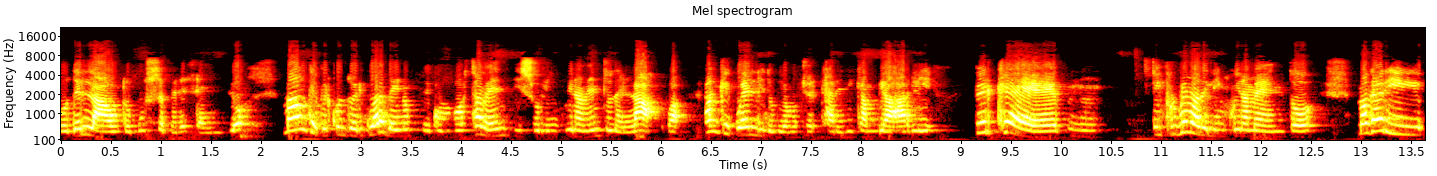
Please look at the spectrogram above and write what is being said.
o dell'autobus, per esempio, ma anche per quanto riguarda i nostri comportamenti sull'inquinamento dell'acqua. Anche quelli dobbiamo cercare di cambiarli, perché mh, il problema dell'inquinamento, magari eh,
